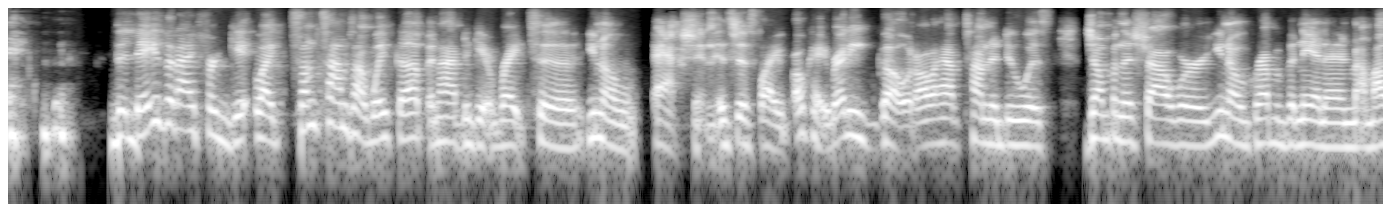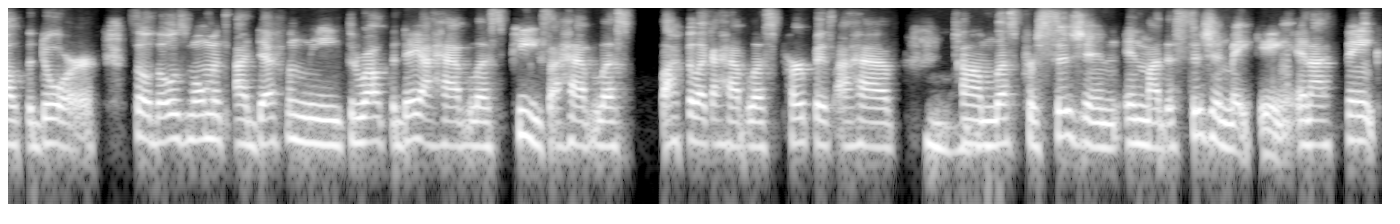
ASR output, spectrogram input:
the days that I forget, like sometimes I wake up and I have to get right to, you know, action. It's just like, okay, ready, go. And all I have time to do is jump in the shower, you know, grab a banana and I'm out the door. So those moments I definitely throughout the day I have less peace. I have less I feel like I have less purpose. I have mm-hmm. um, less precision in my decision making. And I think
